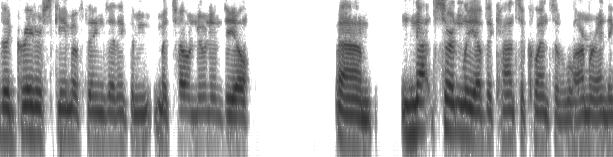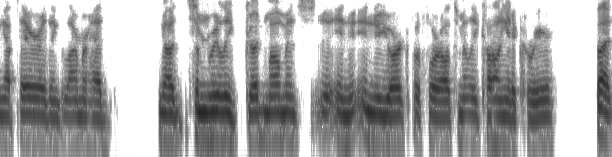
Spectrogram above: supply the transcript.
the greater scheme of things, I think the Matteau Noonan deal, um, not certainly of the consequence of Larmer ending up there. I think Larmer had, you know, some really good moments in in New York before ultimately calling it a career. But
